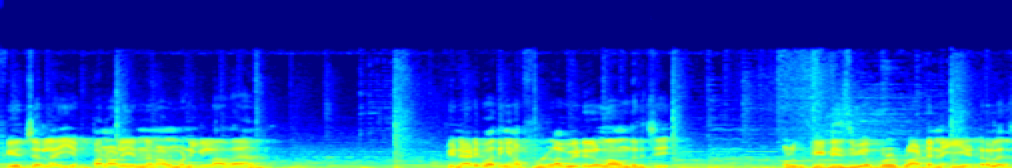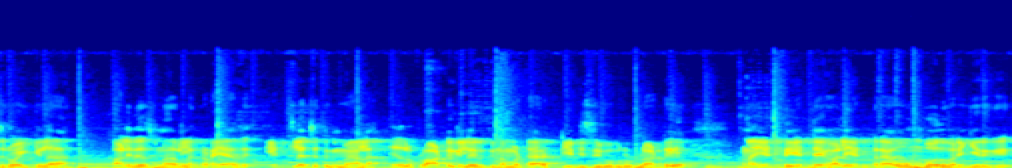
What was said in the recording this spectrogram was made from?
ஃப்யூச்சரில் எப்போனாலும் என்னனாலும் பண்ணிக்கலாம் அதை. பின்னாடி பார்த்தீங்கன்னா ஃபுல்லாக வீடுகள் தான் வந்துருச்சு. உங்களுக்கு டிடிசி அப்ரூவல் பிளாட் இன்னைக்கு எட்டரை லட்ச ரூபாய்க்கு காளிதாசன் நகரில் கிடையாது. எட்டு லட்சத்துக்கு மேலே. இதில் பிளாட்டுகள் இருக்குது நம்மகிட்ட. டிடிசி அப்ரூவல் பிளாட்டு ஆனால் எட்டு எட்டே கால் எட்டரை ஒம்பது வரைக்கும் இருக்குது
